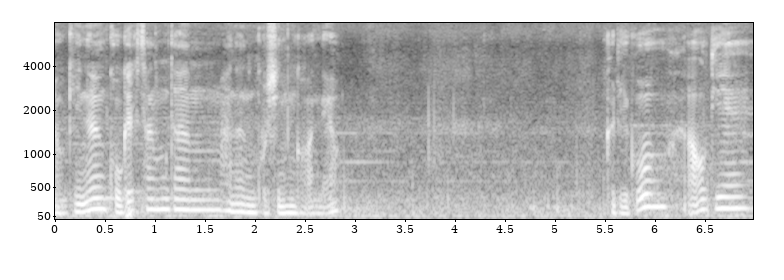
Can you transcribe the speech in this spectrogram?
여기는 고객 상담하는 곳인 것 같네요. 그리고 아우디의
